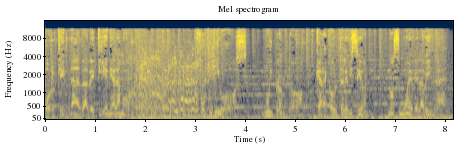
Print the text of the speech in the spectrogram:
Porque nada detiene al amor. Fugitivos. Muy pronto, Caracol Televisión nos mueve la vida.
